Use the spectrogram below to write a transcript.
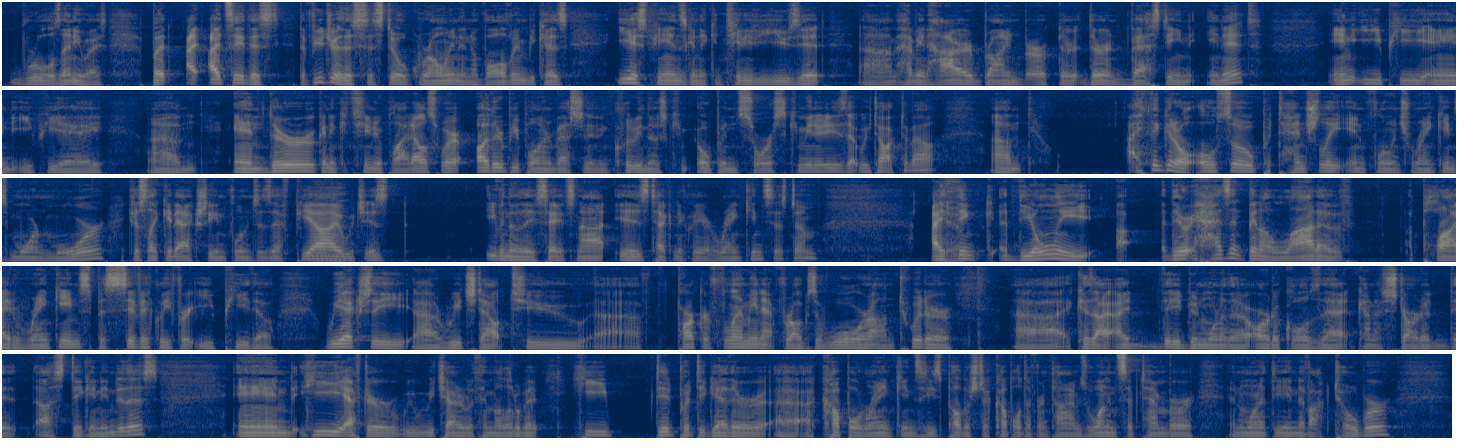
rules, anyways. But I, would say this: the future of this is still growing and evolving because ESPN is going to continue to use it. Um, having hired Brian Burke, they're they're investing in it, in EP and EPA. Um, and they're going to continue to apply it elsewhere. Other people are invested in, including those open source communities that we talked about. Um, I think it'll also potentially influence rankings more and more, just like it actually influences FPI, mm-hmm. which is, even though they say it's not, is technically a ranking system. I yeah. think the only uh, there hasn't been a lot of applied rankings specifically for EP, though. We actually uh, reached out to uh, Parker Fleming at Frogs O' War on Twitter because uh, I, I, they'd been one of the articles that kind of started the, us digging into this. And he, after we, we chatted with him a little bit, he did put together a, a couple rankings. He's published a couple different times, one in September and one at the end of October,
